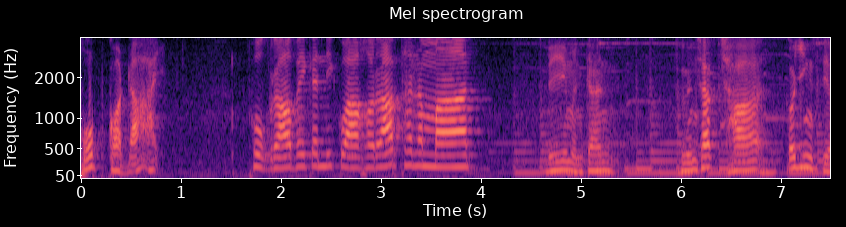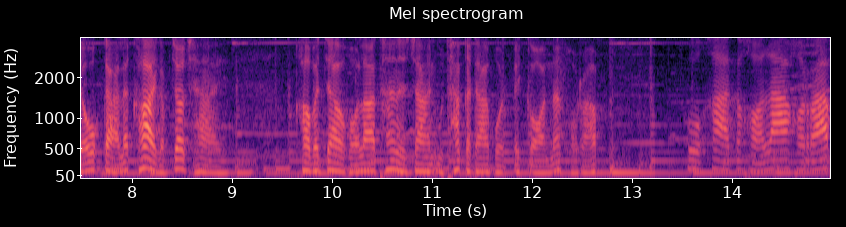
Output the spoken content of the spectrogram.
พบก็ได้ พวกเราไปกันดีกว่าขอรับท่านอามาตย์ดีเหมือนกันขืนชักช้าก็ยิ่งเสียโอกาสและคลาดกับเจ้าชาย ข้าพเจ้าขอลาท่านอาจารย์อุทกดาบทไปก่อนนะขอรับ พวกข้าก็ขอลาขอรับ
